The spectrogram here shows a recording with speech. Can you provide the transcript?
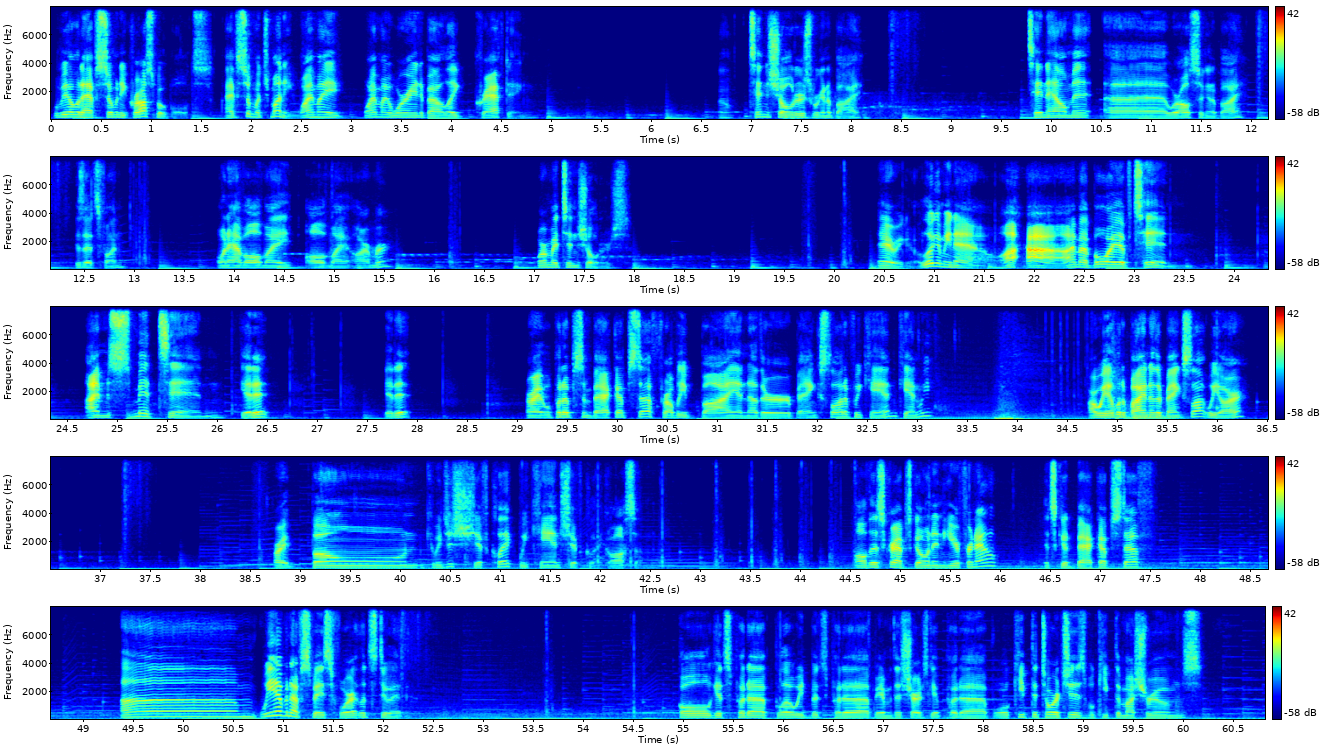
We'll be able to have so many crossbow bolts. I have so much money. Why am I why am I worrying about like crafting? Well, tin shoulders we're gonna buy. Tin helmet, uh, we're also gonna buy because that's fun. I want to have all my all of my armor. Where are my tin shoulders? There we go. Look at me now. Aha! I'm a boy of tin. I'm smitten. Get it? Get it? All right, we'll put up some backup stuff. Probably buy another bank slot if we can. Can we? Are we able to buy another bank slot? We are. All right, bone. Can we just shift click? We can shift click. Awesome. All this crap's going in here for now. It's good backup stuff. Um, we have enough space for it. Let's do it. Coal gets put up, glowweed gets put up, amethyst shards get put up. We'll keep the torches, we'll keep the mushrooms.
